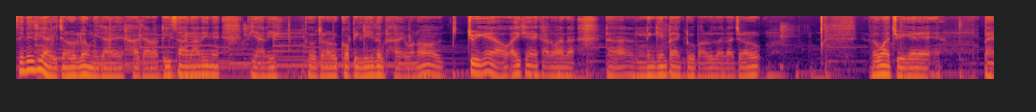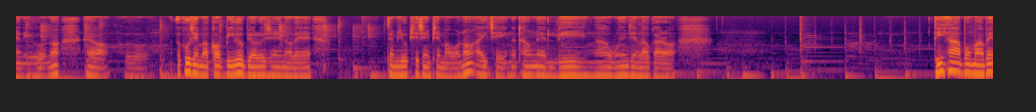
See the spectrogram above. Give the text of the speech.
စိတ်သေးရှိရတယ်ကျွန်တော်တို့လုပ်နေကြတဲ့ဟာကြတော့ဒီစာသားလေးနဲ့ဒီဟာလေးဟိုကျွန်တော်တို့ copy လေးလုပ်ထားတယ်ပေါ့နော် ကြွေခဲ့တာကိုအဲ့ခဲအခါတော့ဒါဒါ linkin back လို့ပါလို့ဆိုတာကျွန်တော်တို့လုံးဝကြွေခဲ့တဲ့ band တွေကိုเนาะအဲ့တော့ဟိုအခုချိန်မှာ copy လို့ပြောလို့ရှိရင်တော့လည်းတမျိုးဖြစ်ချင်းဖြစ်မှာပေါ့เนาะအဲ့ဒီချိန်2004 5ဝန်းကျင်လောက်ကတော့ဒီဟာအပေါ်မှာပဲ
